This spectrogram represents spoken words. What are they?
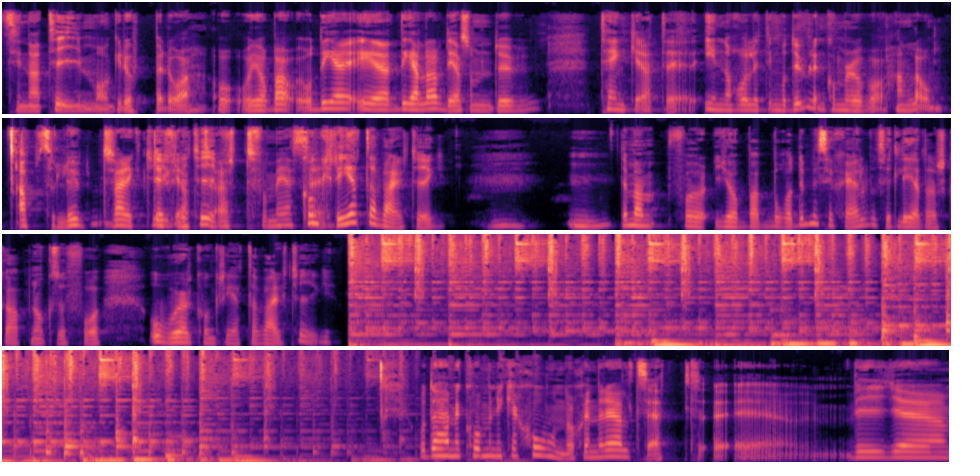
sina team och grupper då och, och jobba. Och det är delar av det som du tänker att eh, innehållet i modulen kommer att vara, handla om. Absolut. Verktyg att, Definitivt. att få med sig. Konkreta verktyg. Mm. Där man får jobba både med sig själv och sitt ledarskap men också få oerhört konkreta verktyg. Och det här med kommunikation då, generellt sett. Eh, vi, eh,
